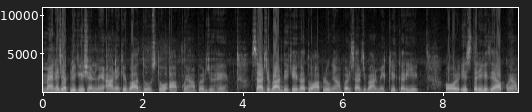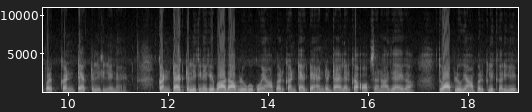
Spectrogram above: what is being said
मैनेज एप्लीकेशन में आने के बाद दोस्तों, आपको यहाँ पर जो है, सर्च बार दिखेगा तो आप लोग यहाँ पर सर्च बार में क्लिक करिए। और इस तरीके से आपको यहाँ पर कंटैक्ट लिख लेना है। कंटैक्ट लिखने के बाद आप लोगों को यहाँ पर कंटैक्ट एंड डायलर का ऑप्शन आ जाएगा। तो आप लोग यहाँ पर क्लिक करिए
